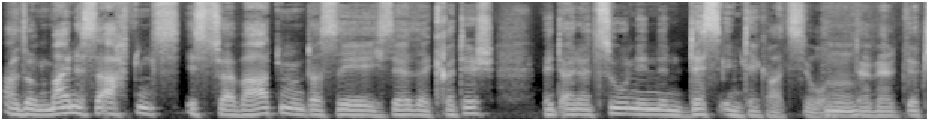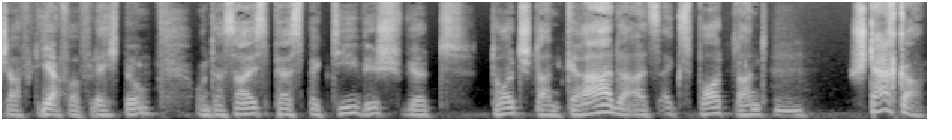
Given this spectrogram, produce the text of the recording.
Also meines Erachtens ist zu erwarten, und das sehe ich sehr, sehr kritisch, mit einer zunehmenden Desintegration mhm. der weltwirtschaftlichen ja. Verflechtung. Und das heißt, perspektivisch wird Deutschland gerade als Exportland mhm. stärker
